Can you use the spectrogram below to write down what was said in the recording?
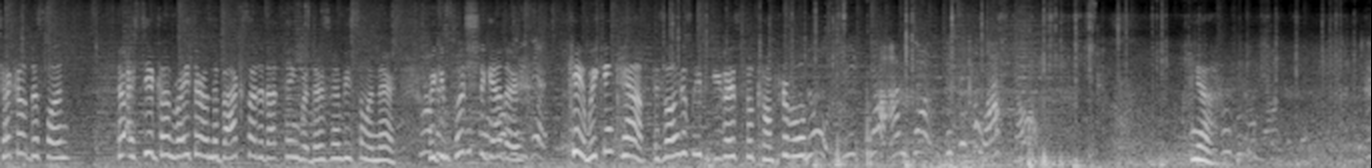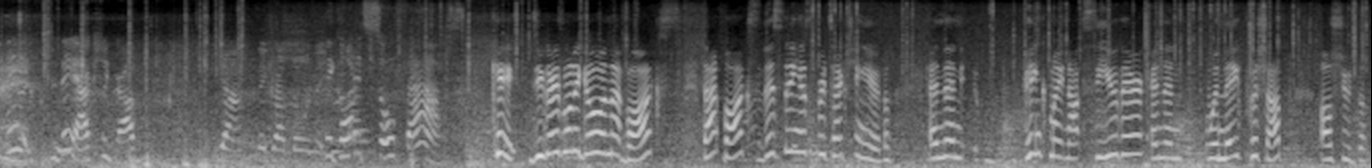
Check out this one. I see a gun right there on the back side of that thing, but there's gonna be someone there. No, we can push together. Okay, we can camp as long as we, you guys feel comfortable. No, dude, yeah, I'm down. This is the last knot. Yeah. Did they, did they actually grab? Yeah, they grabbed the one They got it so fast. Okay, do you guys want to go in that box? That box, this thing is protecting you. And then Pink might not see you there, and then when they push up, I'll shoot them.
